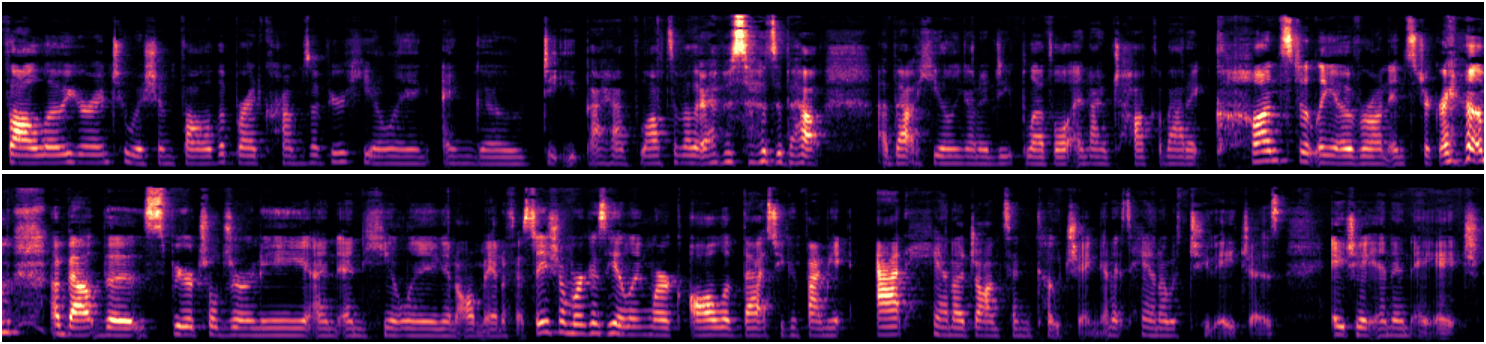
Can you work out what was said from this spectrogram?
follow your intuition follow the breadcrumbs of your healing and go deep i have lots of other episodes about about healing on a deep level and i talk about it constantly over on instagram about the spiritual journey and and healing and all manifestation work is healing work all of that so you can find me at hannah johnson coaching and it's hannah with two h's h-a-n-n-a-h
